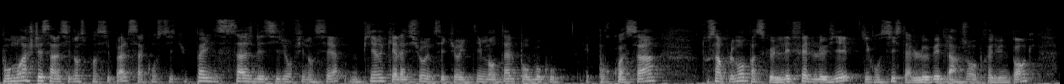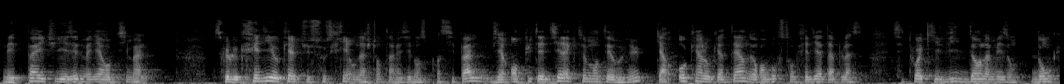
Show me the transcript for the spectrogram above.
Pour moi, acheter sa résidence principale, ça constitue pas une sage décision financière, bien qu'elle assure une sécurité mentale pour beaucoup. Et pourquoi ça? Tout simplement parce que l'effet de levier, qui consiste à lever de l'argent auprès d'une banque, n'est pas utilisé de manière optimale. Parce que le crédit auquel tu souscris en achetant ta résidence principale vient amputer directement tes revenus, car aucun locataire ne rembourse ton crédit à ta place. C'est toi qui vis dans la maison. Donc,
